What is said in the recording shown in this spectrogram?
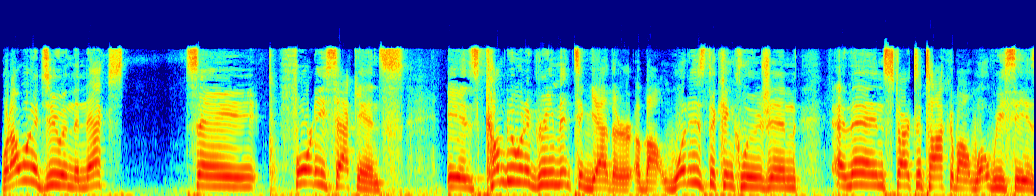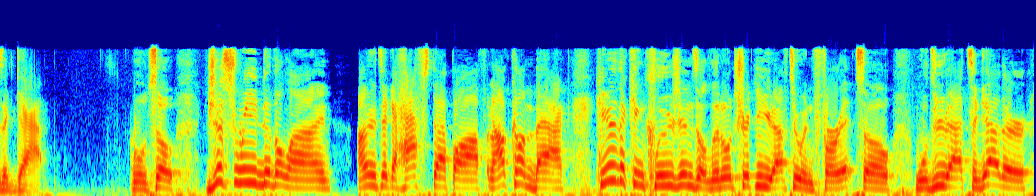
What I want to do in the next, say, 40 seconds is come to an agreement together about what is the conclusion and then start to talk about what we see as a gap. So just read to the line. I'm going to take a half step off and I'll come back. Here the conclusion's a little tricky. You have to infer it. So we'll do that together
